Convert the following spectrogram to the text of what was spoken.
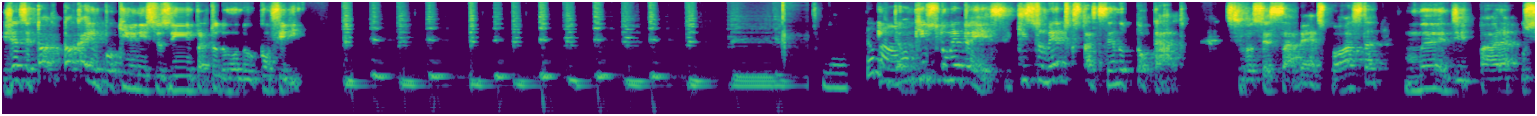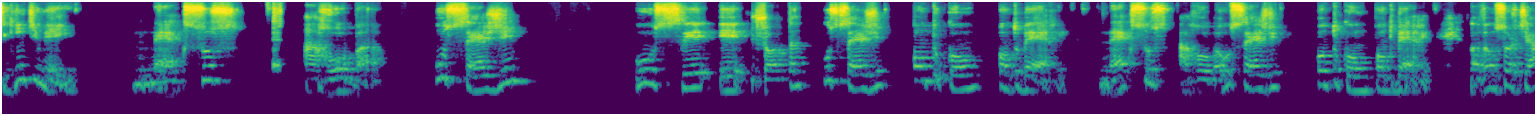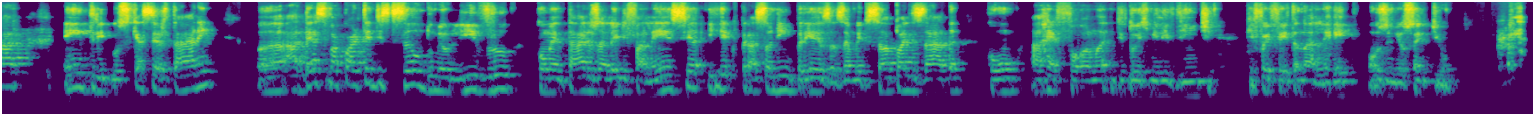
Já você toca, toca aí um pouquinho o iníciozinho para todo mundo conferir. Muito bom. Então, que instrumento é esse? Que instrumento que está sendo tocado? Se você sabe a resposta, mande para o seguinte e-mail: nexus arroba nexus.com.br nexus.uceg.com.br. Nós vamos sortear entre os que acertarem ah, a 14 edição do meu livro Comentários à Lei de Falência e Recuperação de Empresas. É uma edição atualizada com a reforma de 2020 que foi feita na Lei 11.101.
